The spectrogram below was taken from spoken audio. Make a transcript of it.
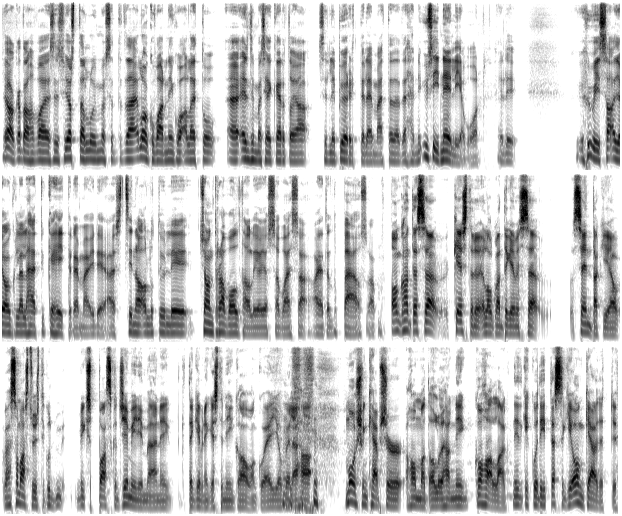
Joo, katsotaan vai Siis jostain luin myös, että tätä elokuvaa on niin kuin alettu ensimmäisiä kertoja sille pyörittelemään, että tätä tehdään niin 94 vuonna. Eli hyvissä ajoin kyllä lähdetty kehittelemään ideaa. Ja siinä on ollut yli John Travolta oli jo jossain vaiheessa ajateltu pääosaa. Onkohan tässä kestänyt elokuvan tekemisessä sen takia, vähän samasta syystä kuin miksi paska Gemini Man, niin tekeminen kesti niin kauan, kun ei ole vielä ihan motion capture-hommat ollut ihan niin kohdallaan. Niitäkin kuitenkin tässäkin on käytetty,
